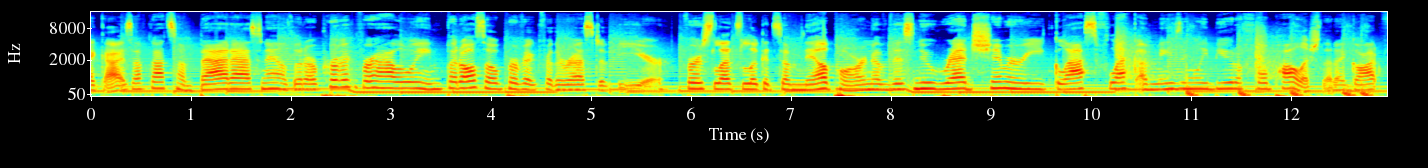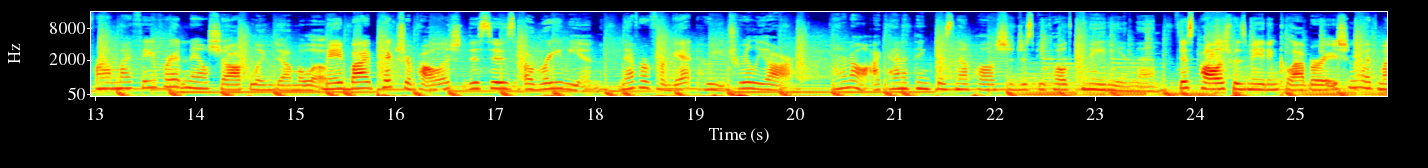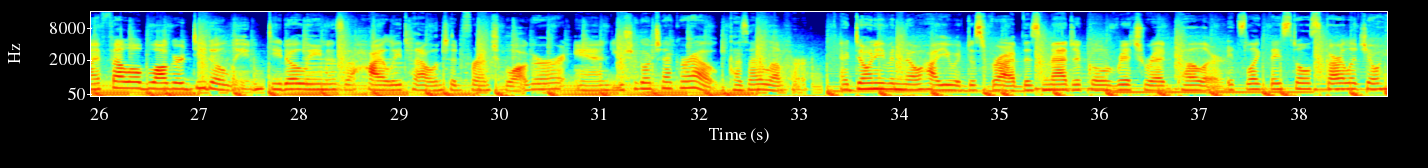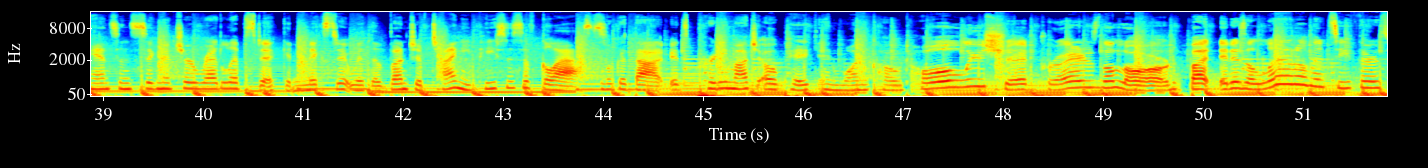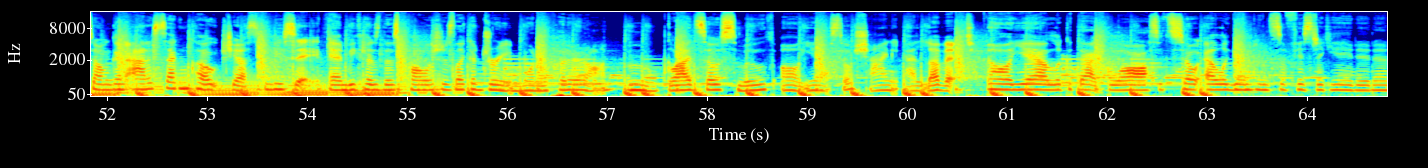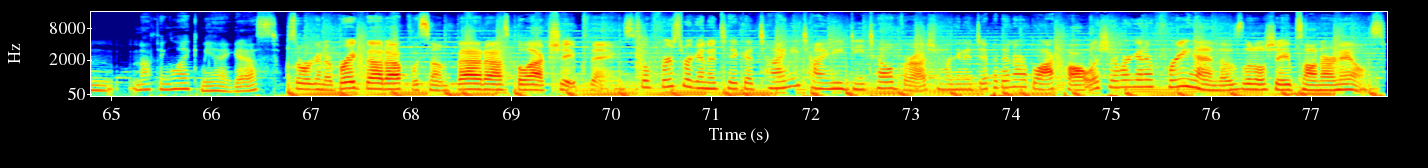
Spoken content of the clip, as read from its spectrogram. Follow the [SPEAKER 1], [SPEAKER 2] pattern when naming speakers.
[SPEAKER 1] Alright guys, I've got some badass nails that are perfect for Halloween, but also perfect for the rest of the year. First, let's look at some nail porn of this new red shimmery glass fleck amazingly beautiful polish that I got from my favorite nail shop link down below. Made by Picture Polish, this is Arabian. Never forget who you truly are. I don't know, I kind of think this nail polish should just be called Canadian then. This polish was made in collaboration with my fellow blogger Didoline. Didoline is a highly talented French blogger, and you should go check her out, because I love her. I don't even know how you would describe this magical rich red color. It's like they stole Scarlett Johansson's signature red lipstick and mixed it with a bunch of tiny pieces of glass. Look at that, it's pretty much opaque in one coat. Holy shit, praise the Lord. But it is a little bit see-through, so I'm gonna add a second coat just to be safe. And because this polish is like a dream when I put it on. Mmm, glides so smooth. Oh yeah, so shiny. I love it. Oh yeah, look at that gloss. It's so elegant and sophisticated and nothing like me, I guess. So we're gonna break that up with some badass black shape things. So first we're gonna take a tiny, tiny detail brush and we're gonna dip it in our black polish and we're gonna freehand those little shapes on our nails.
